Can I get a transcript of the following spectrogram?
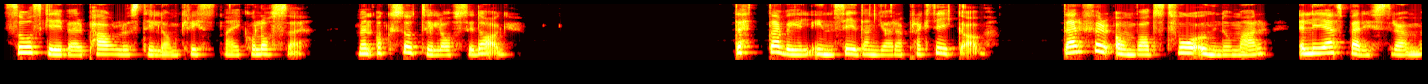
Så skriver Paulus till de kristna i Kolosse, men också till oss idag. Detta vill insidan göra praktik av. Därför ombads två ungdomar, Elias Bergström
